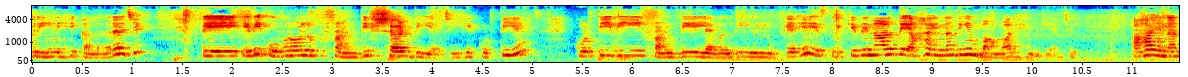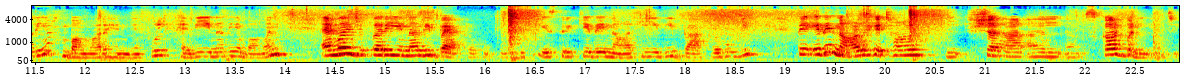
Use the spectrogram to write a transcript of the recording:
ਗ੍ਰੀਨ ਇਹ ਕਲਰ ਹੈ ਜੀ। ਤੇ ਇਹਦੀ ਓਵਰਆਲ ਲੁੱਕ ਫਰੰਟ ਦੀ ਸ਼ਰਟ ਦੀ ਹੈ ਜੀ, ਇਹ ਕੁੜਤੀ ਹੈ। ਕੁੜਤੀ ਦੀ ਫੰਡ ਦੀ ਲੈਵਲ ਦੀ ਲੁੱਕ ਹੈ ਇਹ, ਇਸ ਤਰੀਕੇ ਦੇ ਨਾਲ ਤੇ ਆਹ ਇਹਨਾਂ ਦੀਆਂ ਬਾਹਾਂ ਰਹਿਣਗੀਆਂ ਜੀ। ਆਹ ਇਹਨਾਂ ਦੀਆਂ ਬਾਹਾਂ ਰਹਿਣਗੀਆਂ ਫੁੱਲ ਹੈਵੀ ਇਹਨਾਂ ਦੀਆਂ ਬਾਹਾਂ ਨੇ। ਐਮਲ ਜੁਕਰੀ ਇਹਨਾਂ ਦੀ ਬੈਕ ਰਹੂਗੀ ਇਸ ਤਰੀਕੇ ਦੇ ਨਾਲ ਹੀ ਇਹਦੀ ਬੈਕ ਰਹੂਗੀ। ਤੇ ਇਹਦੇ ਨਾਲ ਹੇਠਾਂ ਸ਼ਰਾਰ ਸਕਰਟ ਬਣੀ ਹੈ ਜੀ।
